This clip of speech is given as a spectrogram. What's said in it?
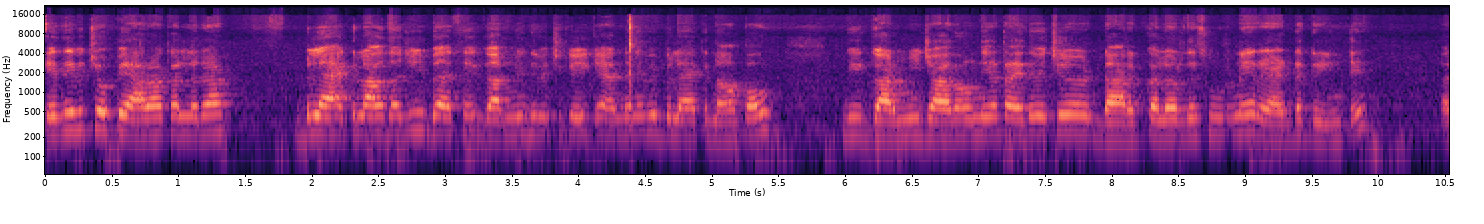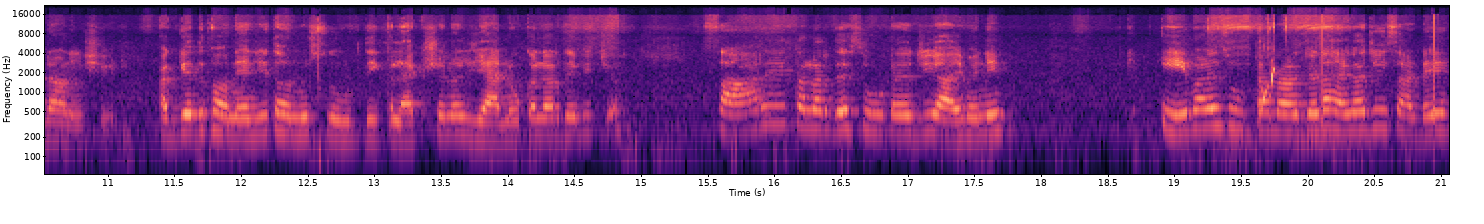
ਇਹਦੇ ਵਿੱਚੋਂ ਪਿਆਰਾ ਕਲਰ ਆ। ਬਲੈਕ ਲੱਗਦਾ ਜੀ, ਵੈਸੇ ਗਰਮੀ ਦੇ ਵਿੱਚ ਕਈ ਕਹਿੰਦੇ ਨੇ ਵੀ ਬਲੈਕ ਨਾ ਪਾਓ, ਵੀ ਗਰਮੀ ਜ਼ਿਆਦਾ ਹੁੰਦੀ ਆ ਤਾਂ ਇਹਦੇ ਵਿੱਚ ਡਾਰਕ ਕਲਰ ਦੇ ਸੂਟ ਨੇ ਰੈੱਡ ਗ੍ਰੀਨ ਤੇ। ਰਾਣੀ ਸ਼ੇਡ ਅੱਗੇ ਦਿਖਾਉਂਦੇ ਆ ਜੀ ਤੁਹਾਨੂੰ ਸੂਟ ਦੀ ਕਲੈਕਸ਼ਨ ਯੈਲੋ ਕਲਰ ਦੇ ਵਿੱਚ। ਸਾਰੇ ਕਲਰ ਦੇ ਸੂਟ ਜੀ ਆਏ ਹੋਏ ਨੇ। ਇਹ ਵਾਲੇ ਸੂਟਾਂ ਨਾਲ ਜਿਹੜਾ ਹੈਗਾ ਜੀ ਸਾਡੇ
